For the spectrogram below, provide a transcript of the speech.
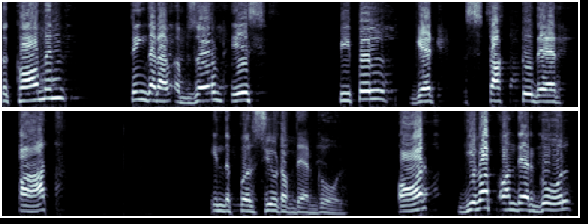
The common thing that I've observed is people get stuck to their path in the pursuit of their goal or give up on their goal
